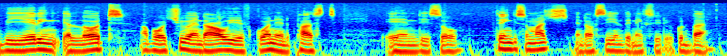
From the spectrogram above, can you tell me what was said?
be hearing a lot about you and how you have gone and passed. And so thank you so much and i'll see you in the next video. Goodbye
